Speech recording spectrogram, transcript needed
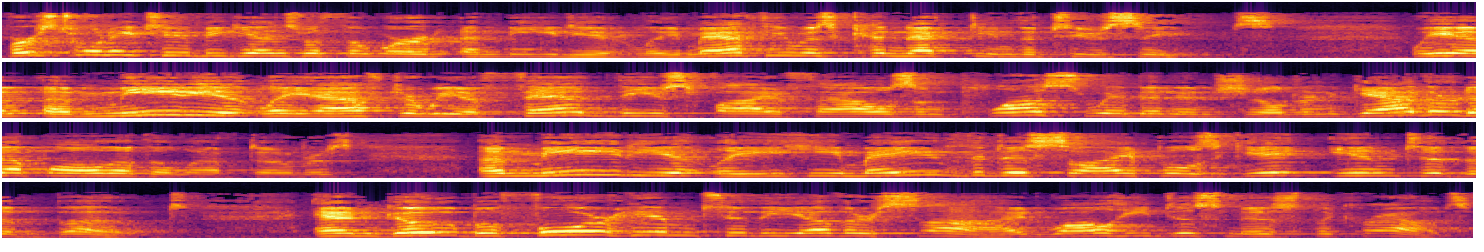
Verse 22 begins with the word immediately. Matthew is connecting the two scenes. We have immediately after we have fed these 5,000 plus women and children, gathered up all of the leftovers, immediately he made the disciples get into the boat and go before him to the other side while he dismissed the crowds.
